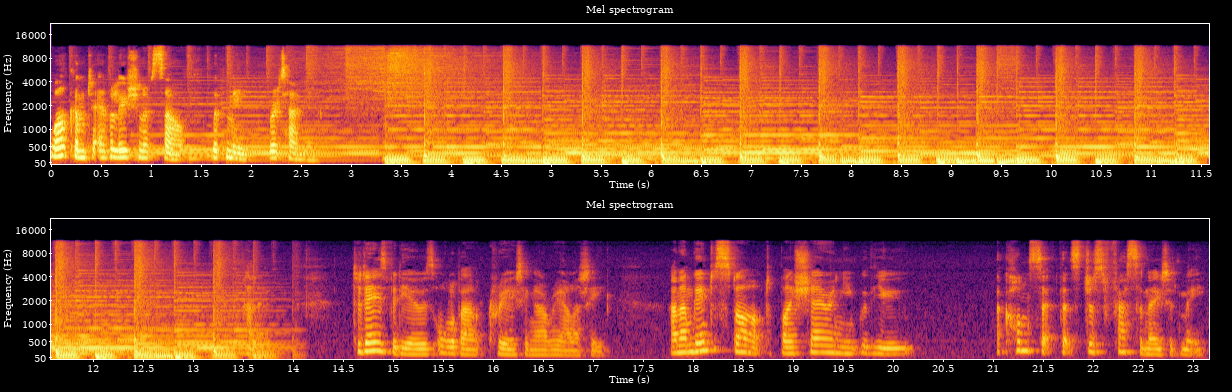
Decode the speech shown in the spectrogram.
Welcome to Evolution of Self with me, Britannia. Hello. Today's video is all about creating our reality and I'm going to start by sharing with you a concept that's just fascinated me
